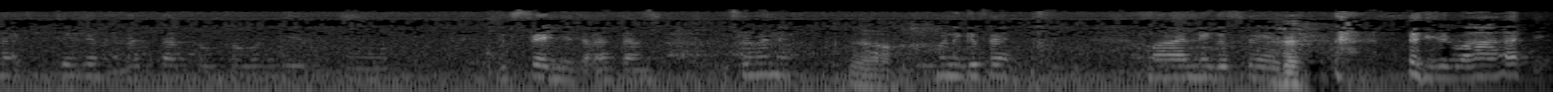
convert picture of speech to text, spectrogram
anak kita kan nak datang kawan-kawan dia. Uh, girlfriend je tak datang. Girlfriend mana? Ya. Mana girlfriend? Mana girlfriend? bye.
